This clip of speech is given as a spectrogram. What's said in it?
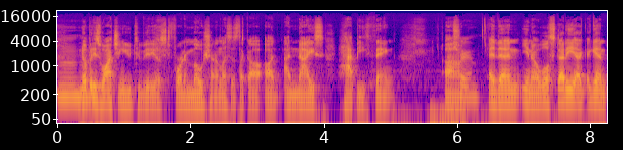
Nobody's watching YouTube videos for an emotion unless it's like a, a, a nice, happy thing. Um, True. And then, you know, we'll study again,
